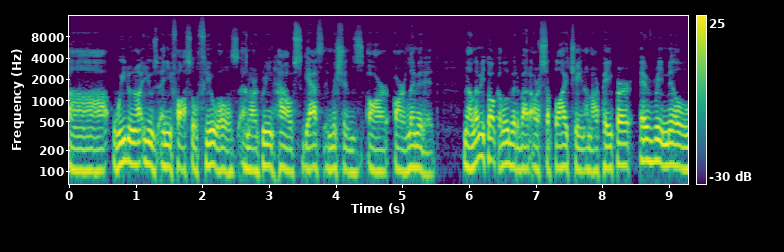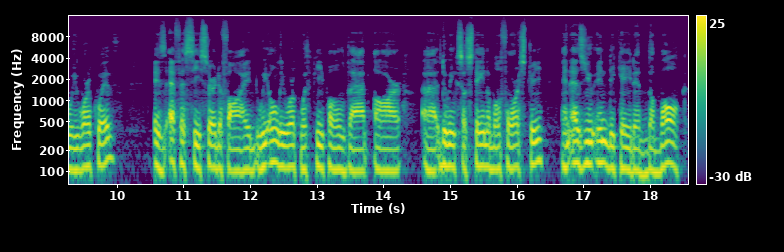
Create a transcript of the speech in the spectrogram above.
uh, we do not use any fossil fuels, and our greenhouse gas emissions are, are limited. Now, let me talk a little bit about our supply chain on our paper. Every mill we work with is FSC certified. We only work with people that are uh, doing sustainable forestry. And as you indicated, the bulk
